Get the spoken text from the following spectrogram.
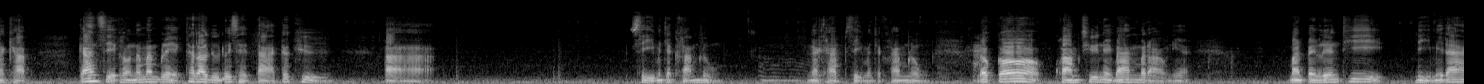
นะครับ การเสียของน้ำมันเบรก ถ้าเราดูด้วยสายตาก็คืออาสีมันจะคล้ำลงอ๋อนะครับ สีมันจะคล้ำลงค่ะแล้วก็ความชื้นในบ้านเราเนี่ยมันเป็นเรื่องที่หนีไม่ได้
